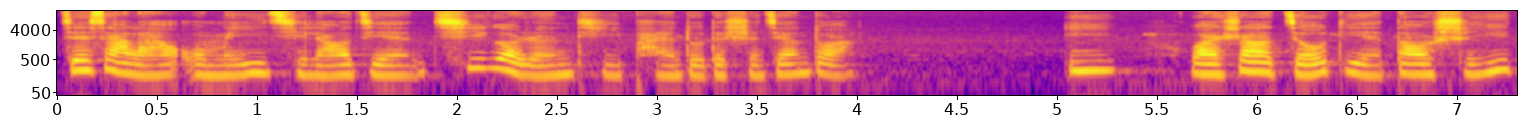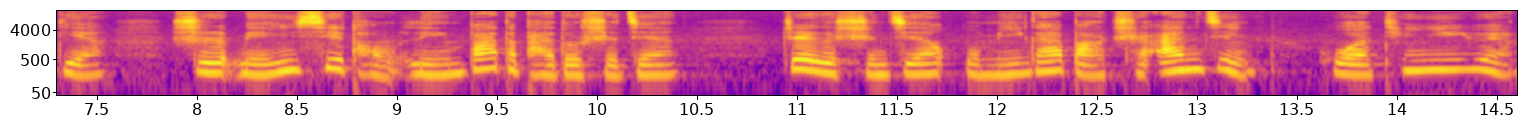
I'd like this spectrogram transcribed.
接下来我们一起了解七个人体排毒的时间段。一晚上九点到十一点是免疫系统淋巴的排毒时间，这个时间我们应该保持安静或听音乐。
